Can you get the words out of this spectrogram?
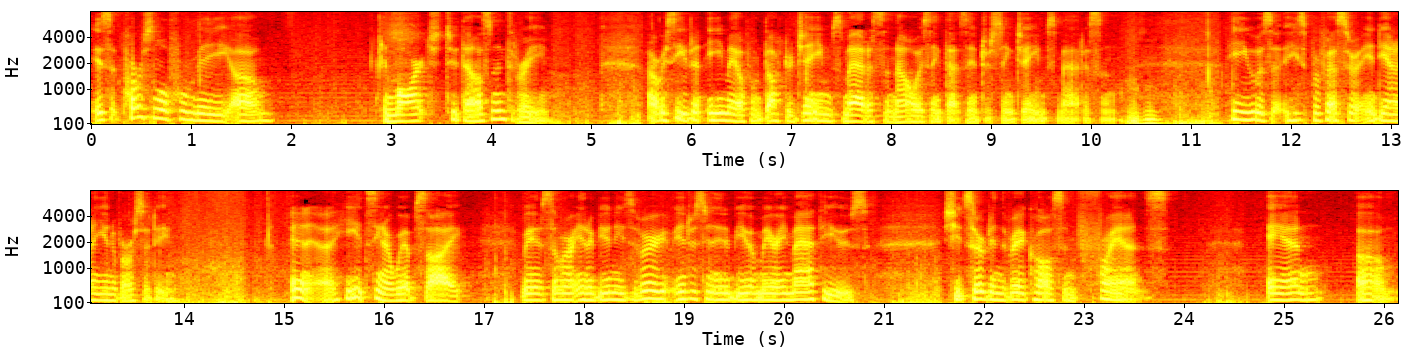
is it personal for me. Um, in March 2003, I received an email from Dr. James Madison. I always think that's interesting, James Madison. Mm-hmm. He was he's a professor at Indiana University, and uh, he had seen our website, read some of our interview, and he's a very interesting interview of Mary Matthews. She'd served in the Red Cross in France, and um,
